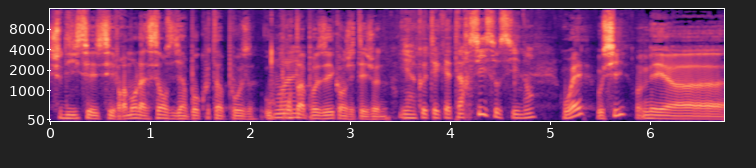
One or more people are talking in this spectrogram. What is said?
je te dis, c'est, c'est vraiment la séance d'Impôt qu'on t'impose ou qu'on Ouais. t'imposait quand j'étais jeune. Il y a un côté catharsis aussi, non? Ouais, aussi, mais euh,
